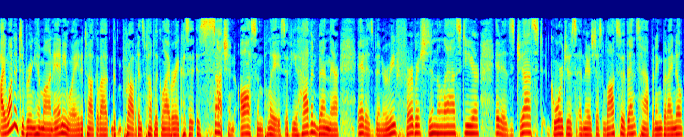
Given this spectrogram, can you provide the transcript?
I wanted to bring him on anyway to talk about the Providence Public Library because it is such an awesome place. If you haven't been there, it has been refurbished in the last year. It is just gorgeous and there's just lots of events happening. But I know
